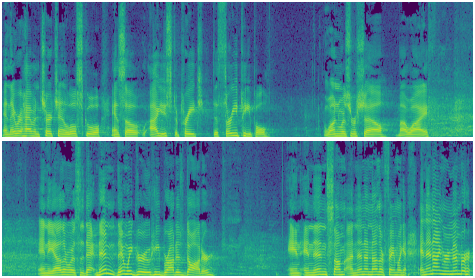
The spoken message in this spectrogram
and they were having church in a little school. And so I used to preach to three people. One was Rochelle, my wife and the other was the dad. then, then we grew. He brought his daughter, and and then some, and then another family. And then I remember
